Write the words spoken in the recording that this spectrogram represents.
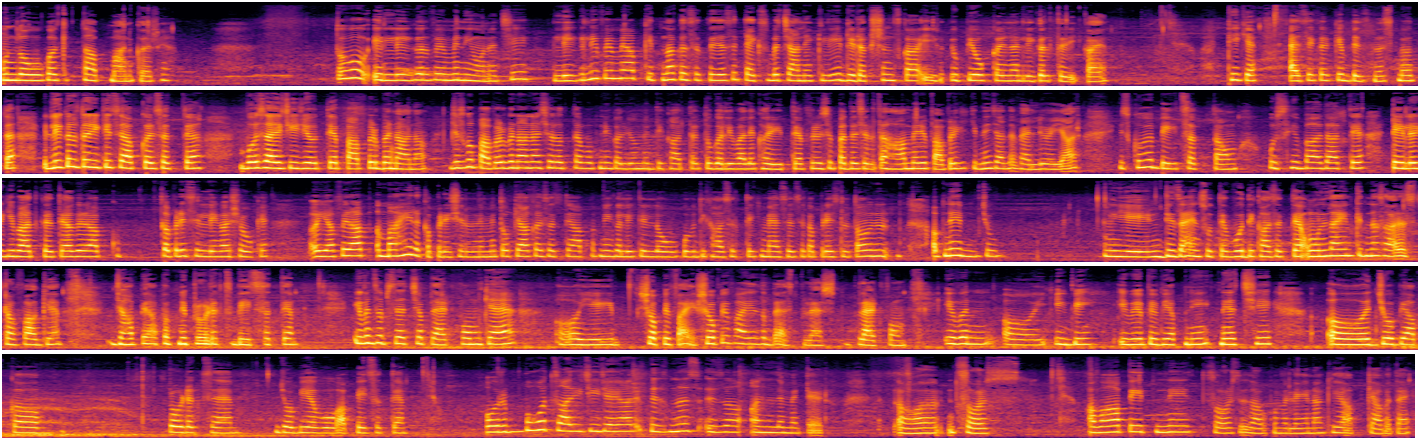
उन लोगों का कितना अपमान कर रहे हैं। तो वो इलीगल वे में नहीं होना चाहिए। लीगली वे में आप कितना कर सकते हैं? जैसे टैक्स बचाने के लिए डिडक्शंस का उपयोग करना लीगल तरीका है। ठीक है? ऐसे करके बिज़नेस में होता है। इलीगल तरीके से आप कर सकते हैं। बहुत सारी चीज़ें होती है, पापड़ बनाना। जिसको पापड़ बनाना अच्छा लगता है, वो अपनी गलियों में दिखाता है तो गली वाले ख़रीदते हैं, फिर उसे पता चलता है हाँ मेरे पापड़ की कितनी ज़्यादा वैल्यू है यार। इसको मैं बेच सकता हूँ। उसके बाद आते हैं टेलर की बात करते हैं। अगर आपको कपड़े सिलने का शौक़ है, या फिर आप माहिर है कपड़े सिलने में तो क्या कर सकते हैं? आप अपनी गली के लोगों को भी दिखा सकते हैं कि मैं ऐसे ऐसे कपड़े सिलता हूँ। अपने जो ये डिज़ाइंस होते हैं, वो दिखा सकते हैं। ऑनलाइन कितना सारा स्टफ़ आ गया है, जहाँ पे आप अपने प्रोडक्ट्स बेच सकते हैं। इवन सबसे अच्छा प्लेटफॉर्म क्या है? ये Shopify Shopify is the best platform even E B E B पे भी अपने इतने अच्छे जो भी आपका प्रोडक्ट्स है, जो भी है वो आप बेच सकते हैं। और बहुत सारी चीज़ें यार बिज़नेस इज़ अनलिमिटेड सोर्स अब वहाँ पे इतने सोर्सेज आपको मिलेंगे ना कि आप क्या बताएँ।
